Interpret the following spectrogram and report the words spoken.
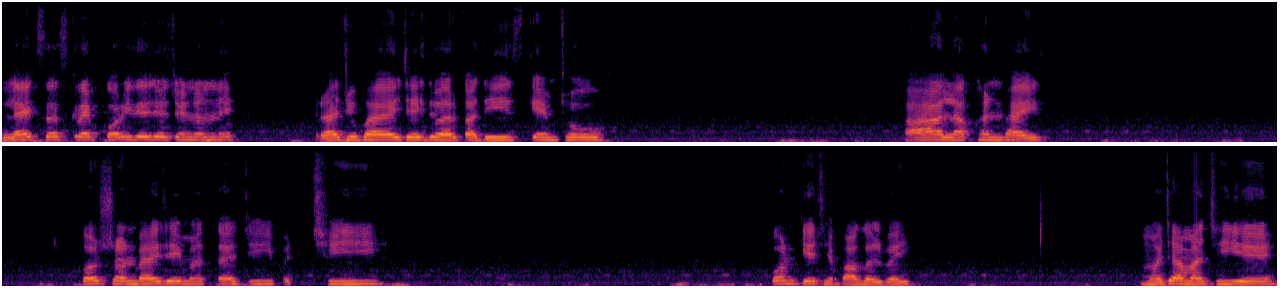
લાઈક સબસ્ક્રાઈબ કરી દેજો ચેનલને. રાજુભાઈ, જય દ્વારકાધીશ, કેમ છો? હા, લખનભાઈ કરશનભાઈ જય માતાજી. પછી કોણ કે છે પાગલભાઈ? મજામાં છીએ.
